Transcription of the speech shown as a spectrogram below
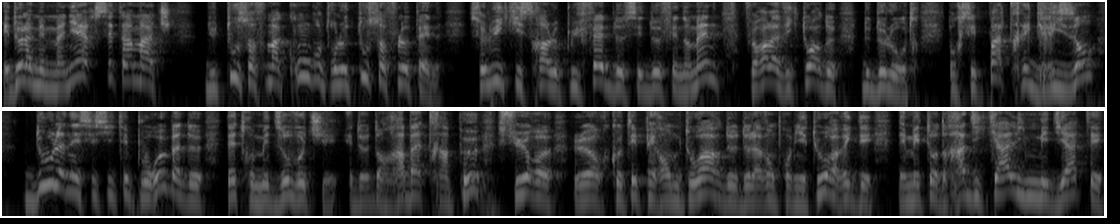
Et de la même manière, c'est un match du tout sauf Macron contre le tout sauf Le Pen. Celui qui sera le plus faible de ces deux phénomènes fera la victoire de, de, de l'autre. Donc c'est pas très grisant, d'où la nécessité pour eux bah, d'être mezzo voce et d'en rabattre un peu sur euh, leur côté péremptoire de, de l'avant-premier tour avec des, des, méthodes radicales, immédiates et.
